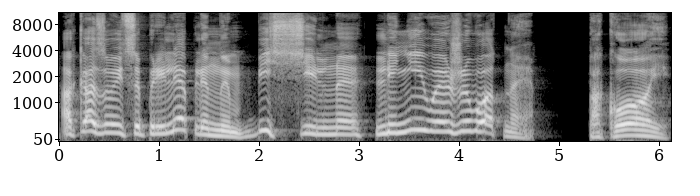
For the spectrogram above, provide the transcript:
оказывается прилепленным бессильное, ленивое животное. Покой,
